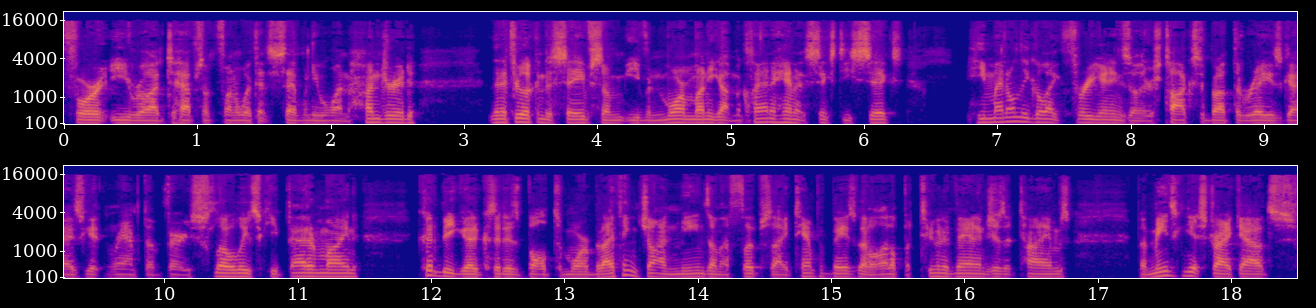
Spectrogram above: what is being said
for Erod to have some fun with at 7,100. Then if you're looking to save some even more money, got McClanahan at 66. He might only go like three innings. Though. There's talks about the Rays guys getting ramped up very slowly. So keep that in mind. Could be good because it is Baltimore. But I think John Means on the flip side, Tampa Bay's got a lot of platoon advantages at times. But Means can get strikeouts.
